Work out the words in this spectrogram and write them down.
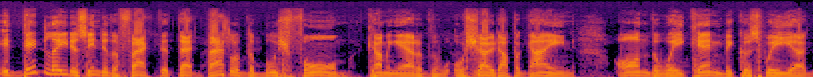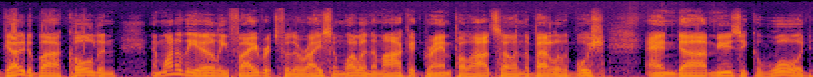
It did lead us into the fact that that Battle of the Bush form coming out of the or showed up again on the weekend because we uh, go to Barcaldine and one of the early favourites for the race and well in the market, Grand Palazzo and the Battle of the Bush and uh, Music Award,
